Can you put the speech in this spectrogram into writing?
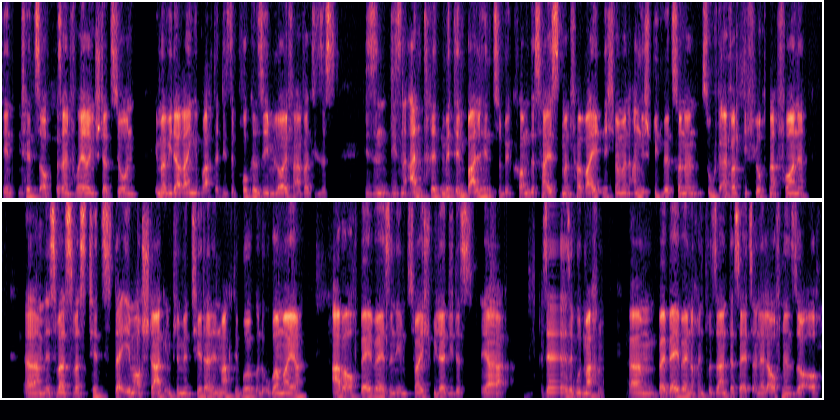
den Titz auch bei seinen vorherigen Stationen immer wieder reingebracht hat. Diese progressiven Läufe, einfach dieses, diesen, diesen Antritt mit dem Ball hinzubekommen. Das heißt, man verweilt nicht, wenn man angespielt wird, sondern sucht einfach die Flucht nach vorne. Ähm, ist was, was Titz da eben auch stark implementiert hat in Magdeburg und Obermeier. Aber auch Belbel sind eben zwei Spieler, die das ja sehr, sehr gut machen. Ähm, bei Belbel noch interessant, dass er jetzt an der laufenden Saison auch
